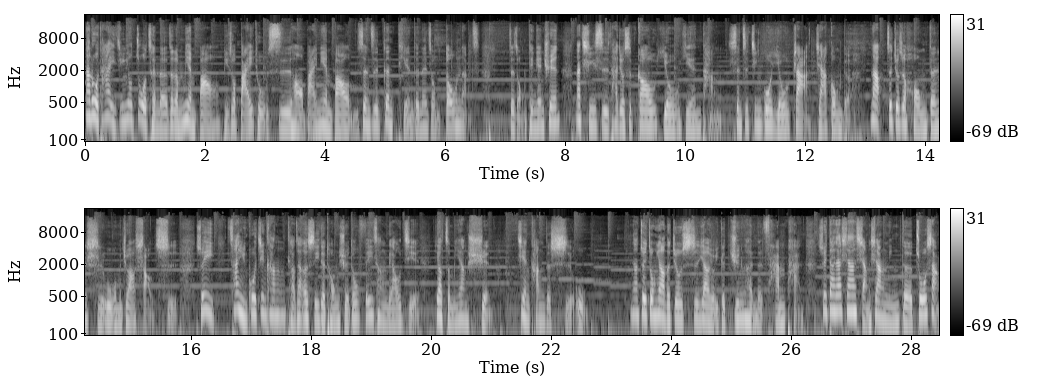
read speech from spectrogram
那如果它已经又做成了这个面包，比如说白吐司、哈白面包，甚至更甜的那种 donuts 这种甜甜圈，那其实它就是高油盐糖，甚至经过油炸加工的。那这就是红灯食物，我们就要少吃。所以参与过健康挑战二十一的同学都非常了解要怎么样选健康的食物。那最重要的就是要有一个均衡的餐盘，所以大家现在想象您的桌上，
